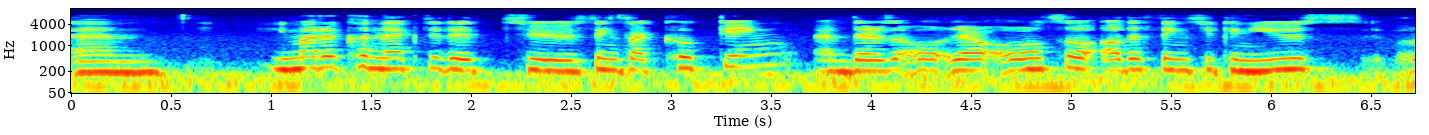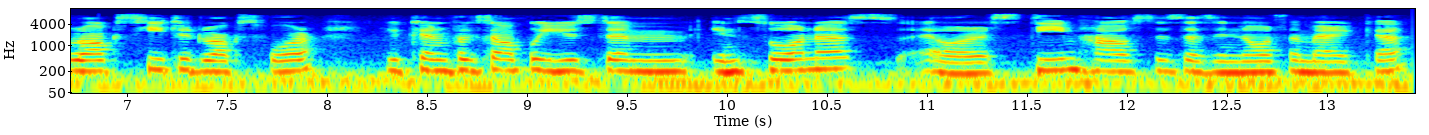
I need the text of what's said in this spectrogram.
um, you might have connected it to things like cooking. And there's there are also other things you can use rocks, heated rocks for. You can, for example, use them in saunas or steam houses, as in North America.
